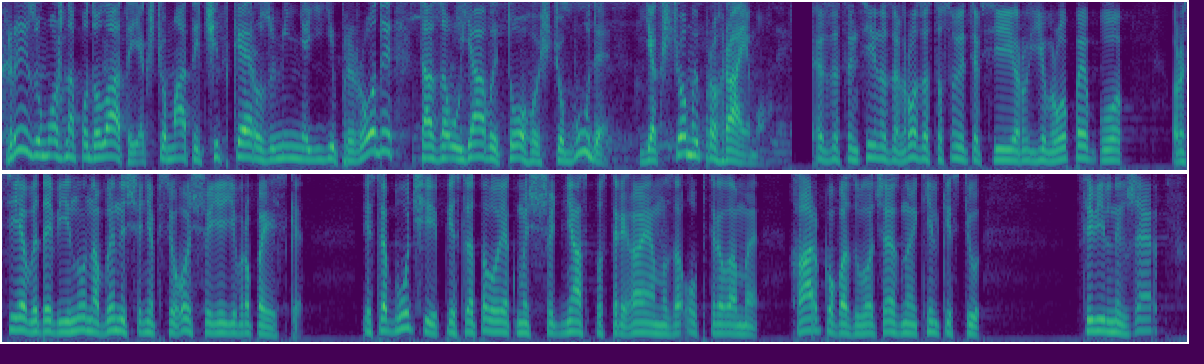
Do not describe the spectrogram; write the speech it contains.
Кризу можна подолати, якщо мати чітке розуміння її природи та за уяви того, що буде, якщо ми програємо. Екзистенційна загроза стосується всієї Європи, бо Росія веде війну на винищення всього, що є європейське. Після Бучі, після того, як ми щодня спостерігаємо за обстрілами Харкова з величезною кількістю цивільних жертв,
